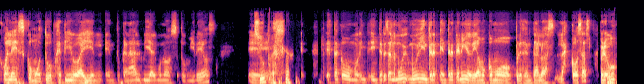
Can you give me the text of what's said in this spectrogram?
¿Cuál es como tu objetivo ahí en, en tu canal? Vi algunos tus videos. Eh, Súper. Está como muy interesante, muy, muy entretenido, digamos, cómo presentar las, las cosas. Pero vos,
